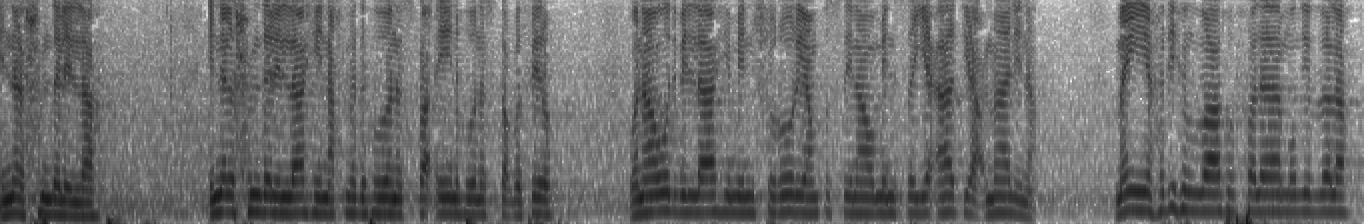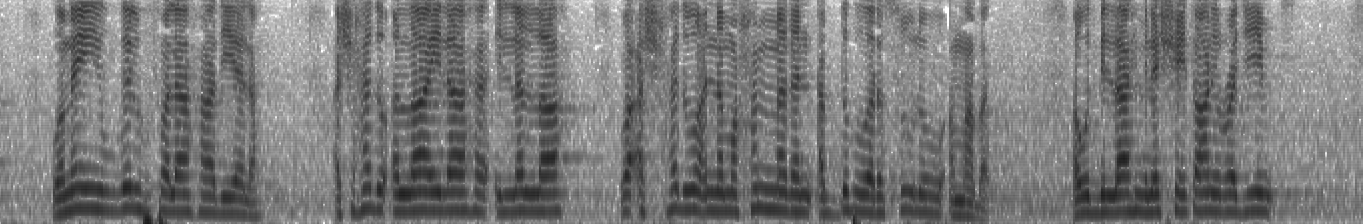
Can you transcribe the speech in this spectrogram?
إن الحمد لله. إن الحمد لله نحمده ونستعينه ونستغفره ونعوذ بالله من شرور أنفسنا ومن سيئات أعمالنا. من يهده الله فلا مضل له ومن يضلله فلا هادي له. أشهد أن لا إله إلا الله وأشهد أن محمدا عبده ورسوله أما بعد. أعوذ بالله من الشيطان الرجيم.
